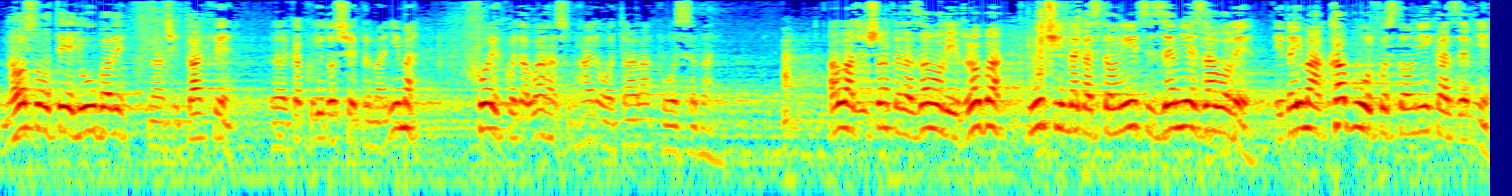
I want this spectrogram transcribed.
na osnovu te ljubavi, znači takve, kako ljudi osjećaju prema njima, ko je kod Allaha subhanahu wa ta'ala poseban. Allah Žešan kada zavoli roba, uči da ga stavnici zemlje zavole i da ima kabul kod stavnika zemlje.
